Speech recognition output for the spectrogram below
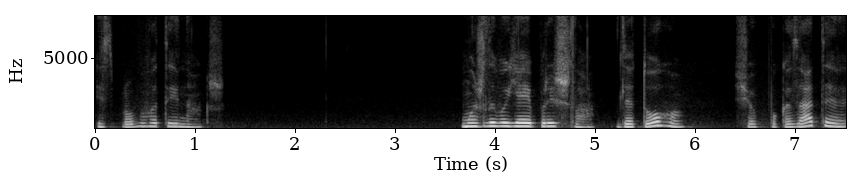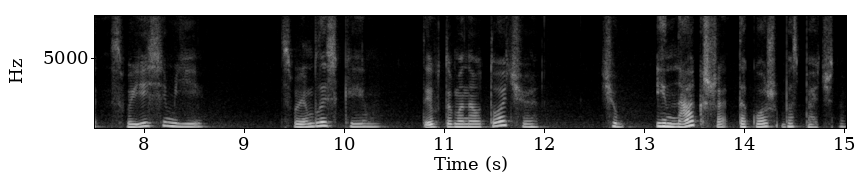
і спробувати інакше. Можливо, я і прийшла для того, щоб показати своїй сім'ї, своїм близьким, тим, хто мене оточує, щоб інакше також безпечно.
